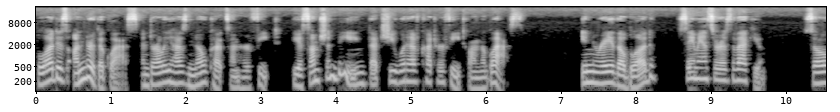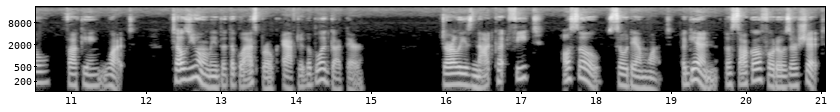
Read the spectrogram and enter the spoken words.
Blood is under the glass, and Darlie has no cuts on her feet, the assumption being that she would have cut her feet on the glass. In Ray the blood, same answer as the vacuum. So fucking what? Tells you only that the glass broke after the blood got there. Darlie's not cut feet, also so damn what? Again, the SOCO photos are shit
